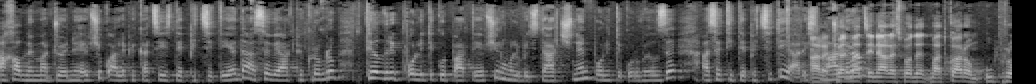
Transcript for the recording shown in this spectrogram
ახალ მემარჯვენეებში კვალიფიკაციის დეფიციტია და ასევე არ ფიქრობ რომ თელ რიგ პოლიტიკურ პარტიებში რომლებიც დარჩნენ პოლიტიკურ ველზე ასეთი დეფიციტი არის მაგრამ არა ჩვენმა წინა რესპონდენტმა თქვა რომ უფრო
